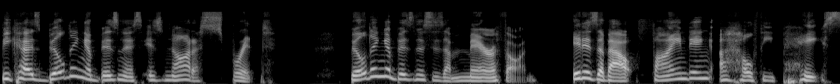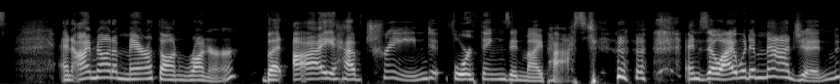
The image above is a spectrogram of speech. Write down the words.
Because building a business is not a sprint, building a business is a marathon. It is about finding a healthy pace. And I'm not a marathon runner but I have trained for things in my past. and so I would imagine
